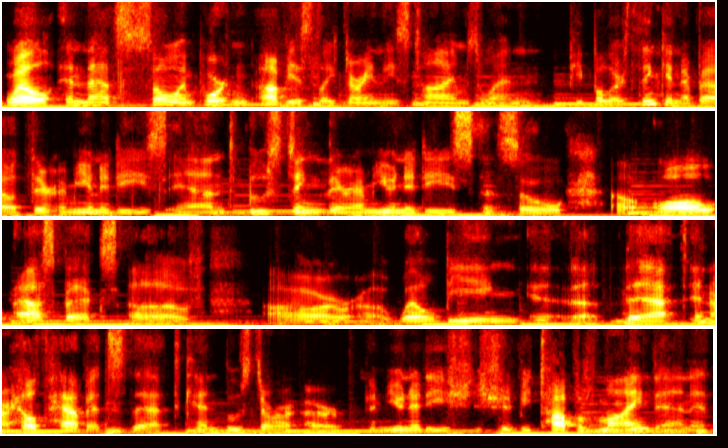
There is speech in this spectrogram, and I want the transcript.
Well, and that's so important, obviously, during these times when people are thinking about their immunities and boosting their immunities. So, uh, all aspects of our uh, well being uh, that and our health habits that can boost our, our immunity sh- should be top of mind. And it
